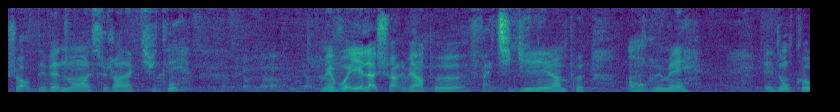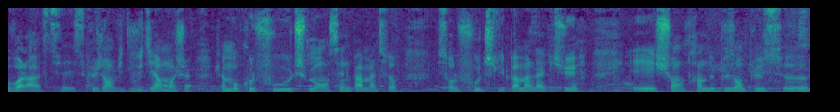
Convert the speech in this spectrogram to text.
genre d'événement et ce genre d'activité. Mais vous voyez, là, je suis arrivé un peu fatigué, un peu enrhumé. Et donc voilà, c'est ce que j'ai envie de vous dire. Moi, j'aime beaucoup le foot, je me renseigne pas mal sur, sur le foot, je lis pas mal d'actu. Et je suis en train de plus en plus de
